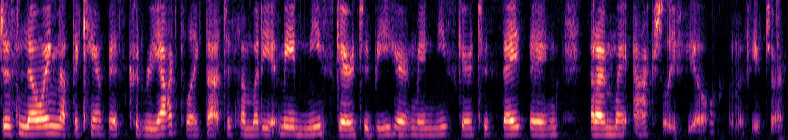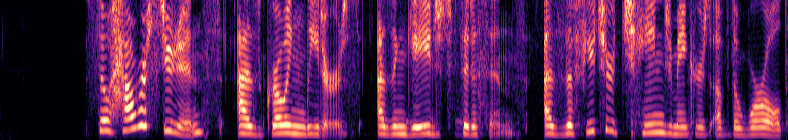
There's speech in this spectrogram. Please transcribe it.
just knowing that the campus could react like that to somebody, it made me scared to be here and made me scared to say things that I might actually feel in the future. So, how are students, as growing leaders, as engaged citizens, as the future change makers of the world,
